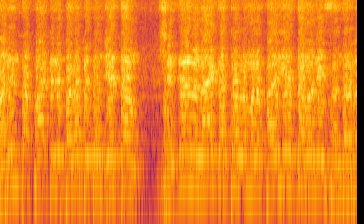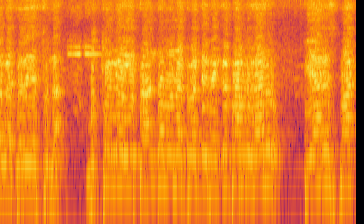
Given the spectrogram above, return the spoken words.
మరింత పార్టీని బలోపేతం చేద్దాం. శంకరన్న నాయకత్వంలో మనం పనిచేద్దామని ఈ సందర్భంగా తెలియజేస్తున్నా. ముఖ్యంగా ఈ ప్రాంతంలో ఉన్నటువంటి వెంకటరాములు గారు టిఆర్ఎస్ పార్టీ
